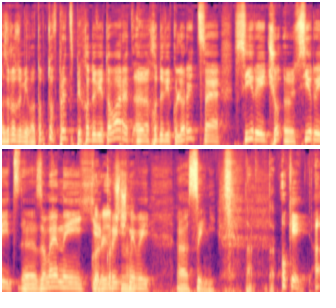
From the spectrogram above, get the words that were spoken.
Зрозуміло. Тобто, в принципі, ходові товари, е, ходові кольори це сірий, чо- е, сірий, е, зелений, Коричневий. Е, синій. Так, так. Окей, а,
